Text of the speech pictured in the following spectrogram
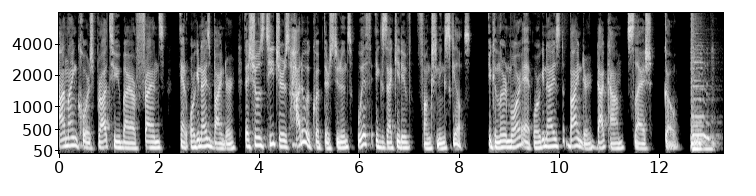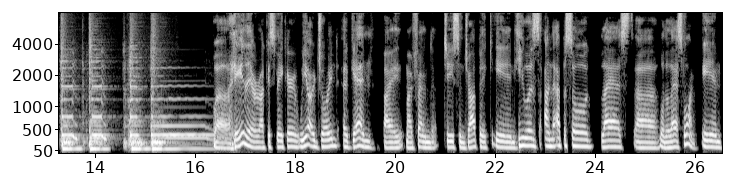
online course brought to you by our friends at Organized Binder that shows teachers how to equip their students with executive functioning skills. You can learn more at organizedbinder.com slash go. Well, hey there, Ruckus Maker. We are joined again by my friend Jason Dropik, and he was on the episode last, uh, well, the last one. And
